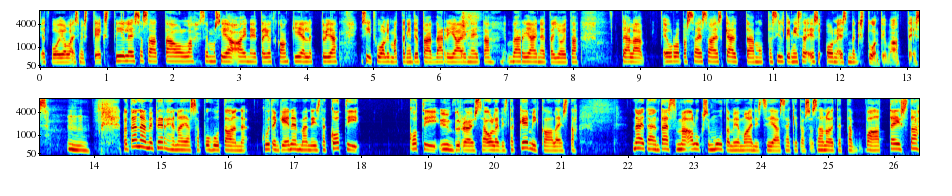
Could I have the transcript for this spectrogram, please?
Että voi olla esimerkiksi tekstiileissä saattaa olla semmoisia aineita, jotka on kiellettyjä. Ja siitä huolimatta niitä jotain väriaineita, väriaineita joita täällä Euroopassa ei saa edes käyttää, mutta silti niissä on esimerkiksi tuontivaatteissa. Mm. No tänään me perheenajassa puhutaan kuitenkin enemmän niistä koti, kotiympyröissä olevista kemikaaleista. Näitähän tässä mä aluksi muutamia mainitsin ja säkin tuossa sanoit, että vaatteista,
